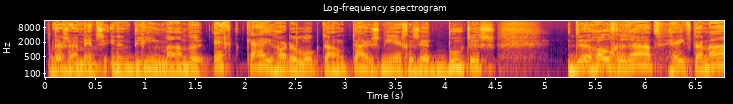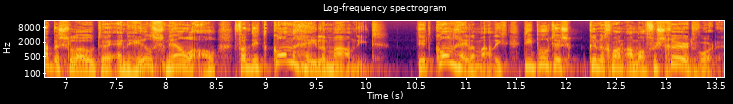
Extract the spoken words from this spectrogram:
Daar zijn mensen in een drie maanden echt keiharde lockdown thuis neergezet, boetes. De Hoge Raad heeft daarna besloten, en heel snel al, van dit kon helemaal niet. Dit kon helemaal niet. Die boetes kunnen gewoon allemaal verscheurd worden.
